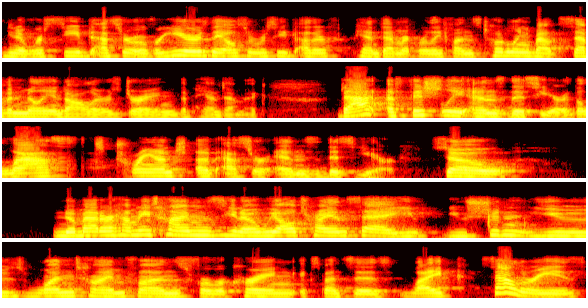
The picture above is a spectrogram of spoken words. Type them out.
you know, received ESSER over years. They also received other pandemic relief funds totaling about $7 million during the pandemic. That officially ends this year. The last tranche of ESSER ends this year. So no matter how many times, you know, we all try and say you, you shouldn't use one-time funds for recurring expenses like salaries,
